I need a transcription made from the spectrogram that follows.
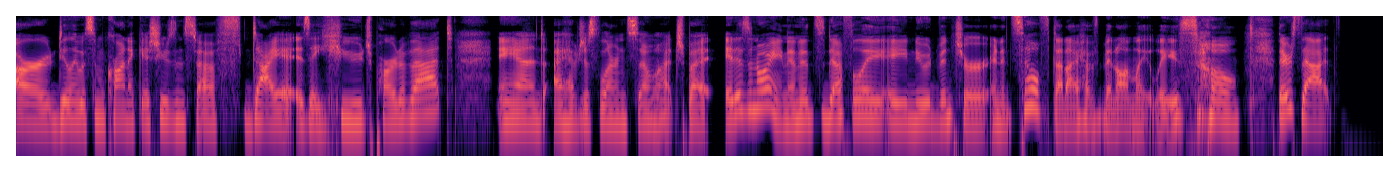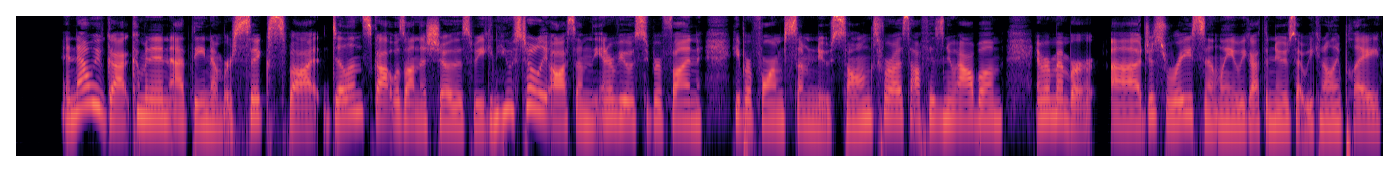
are dealing with some chronic issues and stuff, diet is a huge part of that. And I have just learned so much, but it is annoying and it's definitely a new adventure in itself that I have been on lately. So there's that. And now we've got coming in at the number six spot. Dylan Scott was on the show this week and he was totally awesome. The interview was super fun. He performed some new songs for us off his new album. And remember, uh, just recently we got the news that we can only play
